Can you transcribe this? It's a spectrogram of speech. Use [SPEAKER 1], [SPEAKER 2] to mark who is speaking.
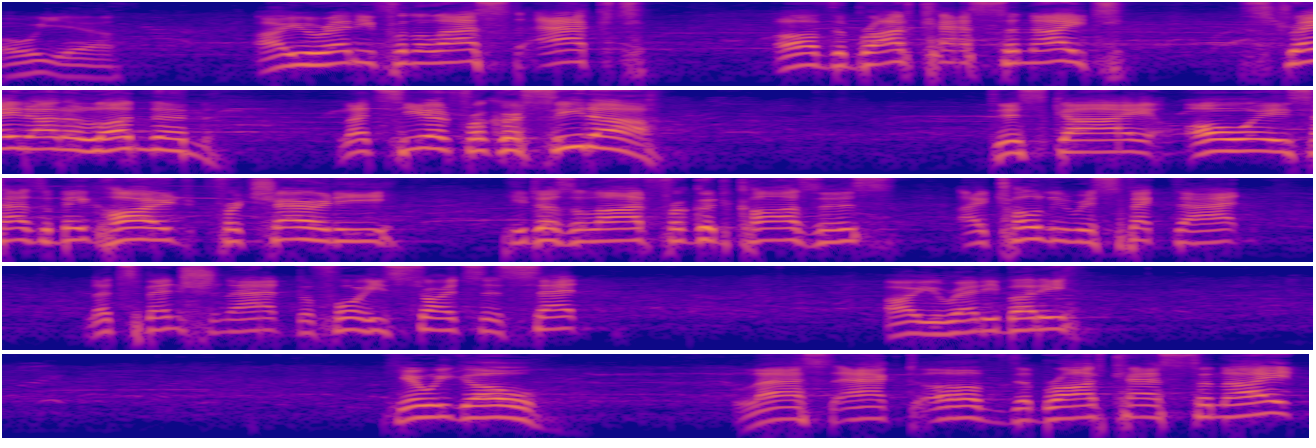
[SPEAKER 1] Oh, yeah. Are you ready for the last act of the broadcast tonight? Straight out of London. Let's hear it for Cressida. This guy always has a big heart for charity. He does a lot for good causes. I totally respect that. Let's mention that before he starts his set. Are you ready, buddy? Here we go. Last act of the broadcast tonight.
